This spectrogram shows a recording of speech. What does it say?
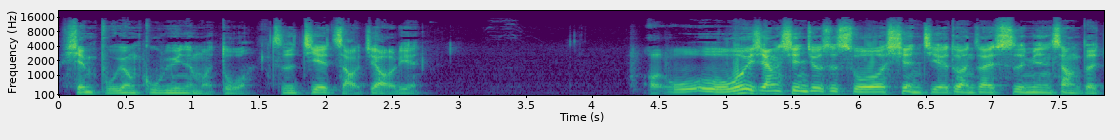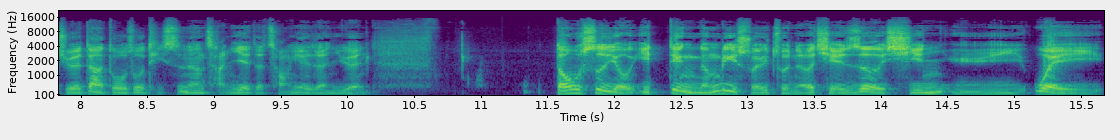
先不用顾虑那么多，直接找教练。哦，我我会相信，就是说，现阶段在市面上的绝大多数体适能产业的从业人员，都是有一定能力水准，而且热心于为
